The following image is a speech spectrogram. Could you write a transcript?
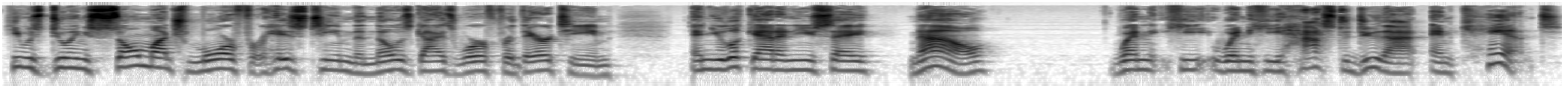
he was doing so much more for his team than those guys were for their team and you look at it and you say, now when he when he has to do that and can't,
